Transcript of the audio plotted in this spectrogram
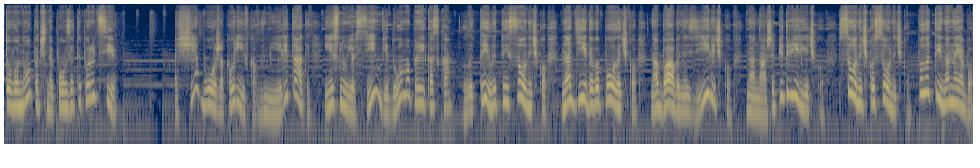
то воно почне повзати по руці. А ще Божа корівка вміє літати і існує всім відома приказка. Лети, лети, сонечко, на дідове полечко, на бабине зілечко, на наше підвір'ячко. Сонечко, сонечко, полети на небо,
